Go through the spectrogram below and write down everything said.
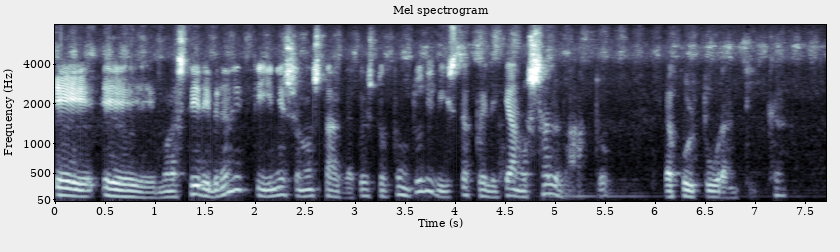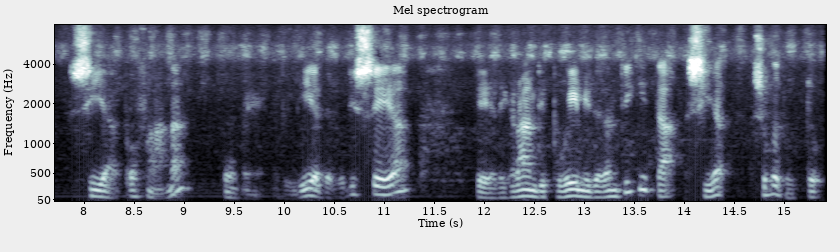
E, e i monasteri benedettini sono stati da questo punto di vista quelli che hanno salvato la cultura antica, sia profana, come l'Iliade dell'Odissea e dei grandi poemi dell'antichità, sia soprattutto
